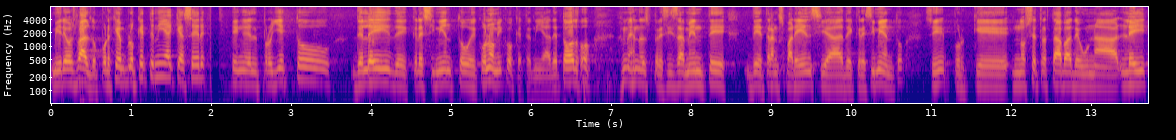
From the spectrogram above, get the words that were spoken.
Mire Osvaldo, por ejemplo, ¿qué tenía que hacer en el proyecto de ley de crecimiento económico, que tenía de todo, menos precisamente de transparencia, de crecimiento, ¿sí? porque no se trataba de una ley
